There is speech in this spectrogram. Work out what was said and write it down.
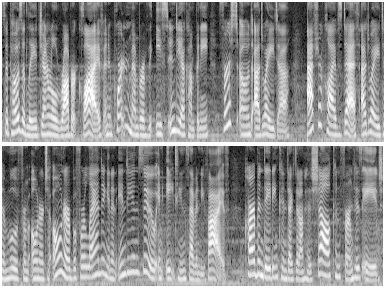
Supposedly, General Robert Clive, an important member of the East India Company, first owned Adwaita. After Clive's death, Adwaita moved from owner to owner before landing in an Indian zoo in 1875. Carbon dating conducted on his shell confirmed his age.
